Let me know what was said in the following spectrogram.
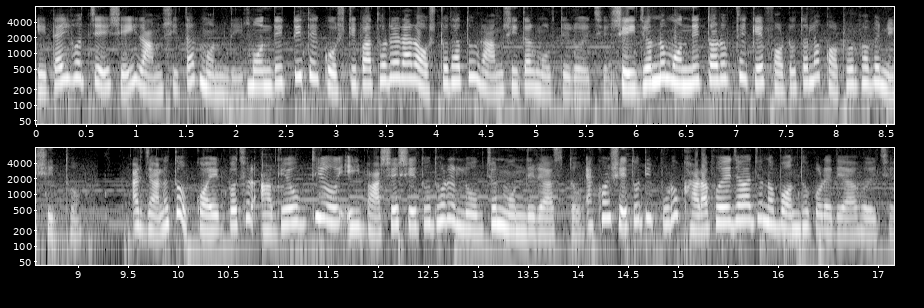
এটাই হচ্ছে সেই রাম সীতার মন্দির। মন্দিরটিতে কোষ্টি পাথরের আর অষ্টধাতু রাম সীতার মূর্তি রয়েছে। সেই জন্য মন্দির তরফ থেকে ফটো তোলা কঠোরভাবে নিষিদ্ধ। আর জানো তো, কয়েক বছর আগে অবধিও এই বাঁশের সেতু ধরে লোকজন মন্দিরে আসতো। এখন সেতুটি পুরো খারাপ হয়ে যাওয়ার জন্য বন্ধ করে দেওয়া হয়েছে।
